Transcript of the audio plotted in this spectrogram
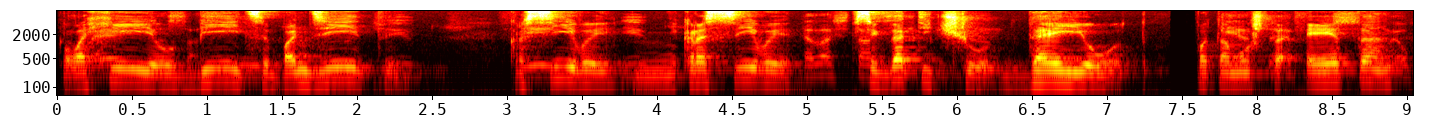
Плохие, убийцы, бандиты, красивые, некрасивые, всегда течет, дает, потому что это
